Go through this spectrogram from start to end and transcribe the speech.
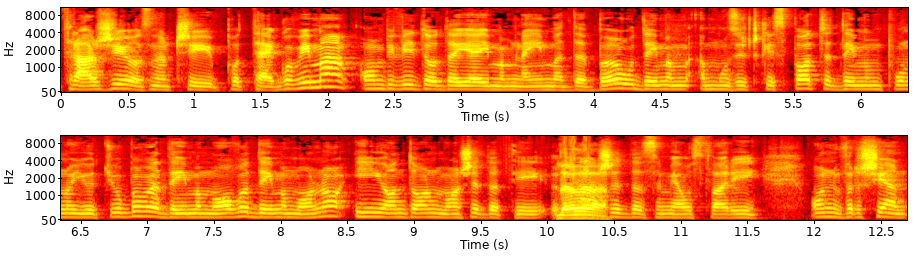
tražio, znači, po tagovima, on bi video da ja imam na IMDB-u, da imam muzički spot, da imam puno YouTube-ova, da imam ovo, da imam ono i onda on može da ti Da, da. kaže da sam ja u stvari, on vrši an,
